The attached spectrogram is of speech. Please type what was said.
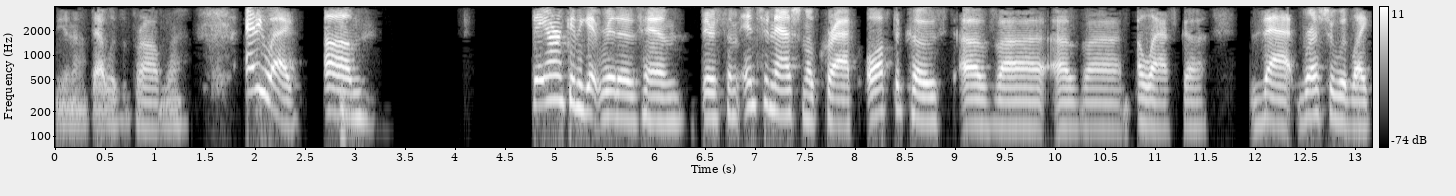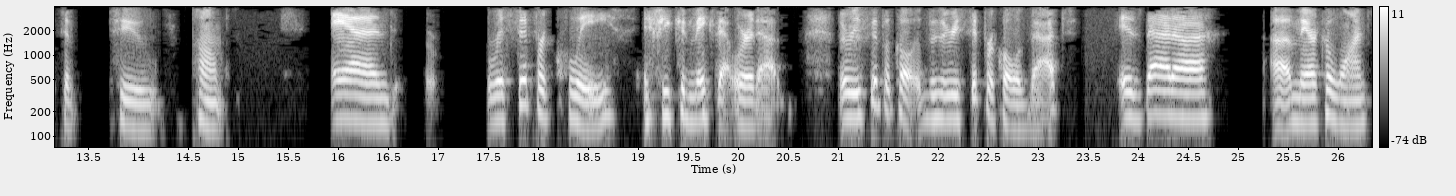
you know that was a problem. Anyway, um they aren't going to get rid of him. There's some international crack off the coast of uh, of uh, Alaska that Russia would like to to pump, and reciprocally, if you can make that word out, the reciprocal the reciprocal of that is that uh, America wants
